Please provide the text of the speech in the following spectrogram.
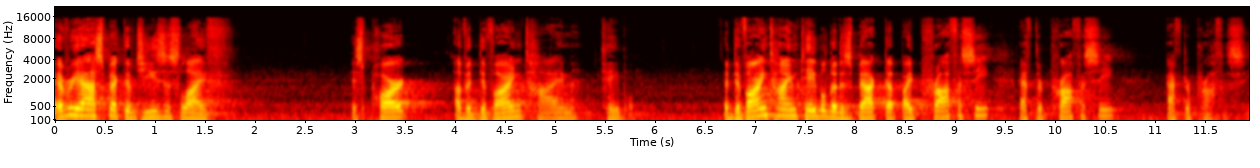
Every aspect of Jesus' life is part of a divine timetable. A divine timetable that is backed up by prophecy after prophecy after prophecy.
